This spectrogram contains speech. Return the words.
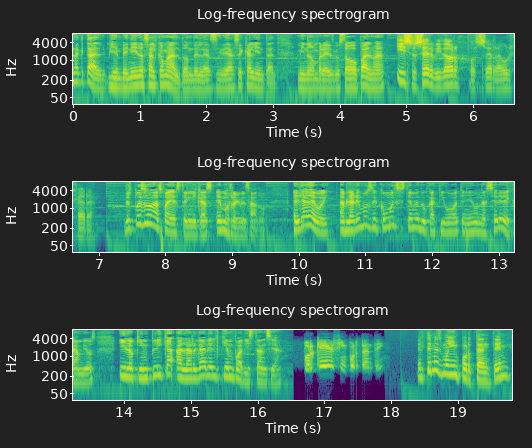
Hola, ¿qué tal? Bienvenidos al Comal, donde las ideas se calientan. Mi nombre es Gustavo Palma. Y su servidor, José Raúl Jara. Después de unas fallas técnicas, hemos regresado. El día de hoy hablaremos de cómo el sistema educativo va a tener una serie de cambios y lo que implica alargar el tiempo a distancia. ¿Por qué es importante? El tema es muy importante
